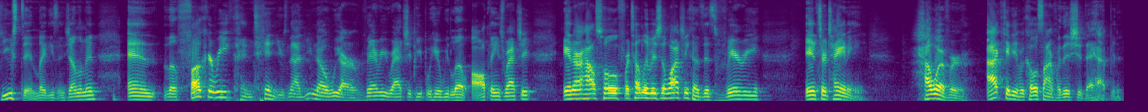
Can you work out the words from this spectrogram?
Houston, ladies and gentlemen, and the fuckery continues. Now you know we are very ratchet people here. We love all things ratchet in our household for television watching because it's very entertaining. However, I can't even co-sign for this shit that happened.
